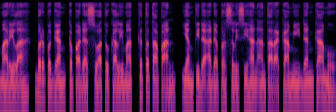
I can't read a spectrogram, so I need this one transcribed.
marilah, berpegang kepada suatu kalimat ketetapan, yang tidak ada perselisihan antara kami dan kamu,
